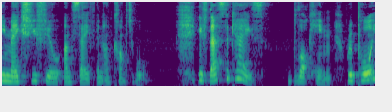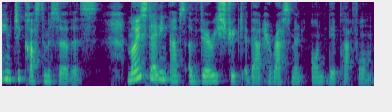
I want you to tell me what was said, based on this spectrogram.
He makes you feel unsafe and uncomfortable. If that's the case, block him, report him to customer service. Most dating apps are very strict about harassment on their platform.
